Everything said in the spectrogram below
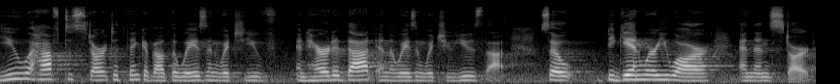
you have to start to think about the ways in which you've inherited that and the ways in which you use that. So begin where you are and then start.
